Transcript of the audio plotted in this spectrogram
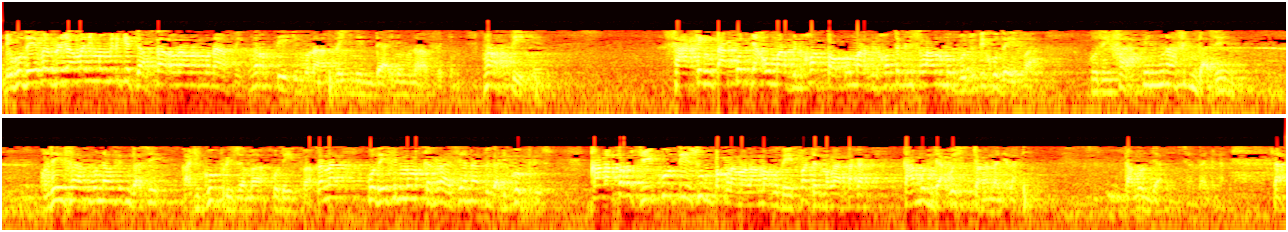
Di Hudzaifah bin Yaman ini memiliki daftar orang-orang munafik. Ngerti ini munafik, ini tidak, ini munafik. Ini. Ngerti. Ya. Saking takutnya Umar bin Khattab, Umar bin Khattab ini selalu membutuhkan Hudzaifah. Hudzaifah, aku ini munafik enggak sih? Hudzaifah, aku munafik enggak sih? Enggak digubris sama Hudzaifah. Karena Hudzaifah ini memegang rahasia Nabi enggak digubris. Karena terus diikuti, sumpah lama-lama Hudzaifah dan mengatakan, kamu enggak wis, jangan nanya lagi. Kamu enggak, jangan tanya lagi. Nah,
